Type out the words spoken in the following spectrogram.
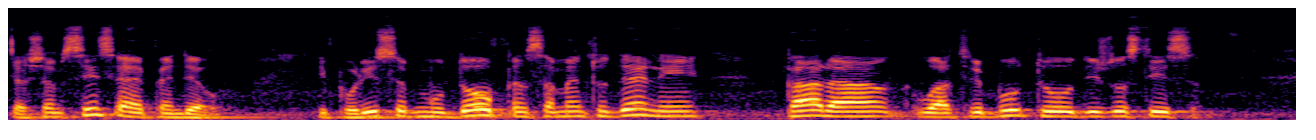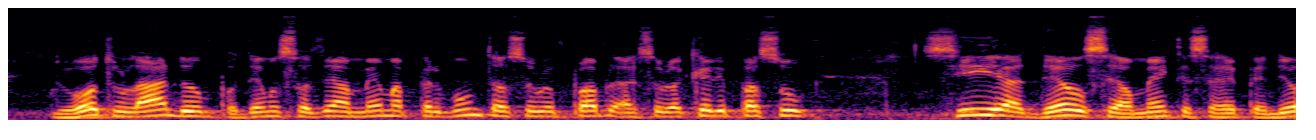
que Hashem sim se arrependeu. E por isso mudou o pensamento dele para o atributo de justiça. Do outro lado, podemos fazer a mesma pergunta sobre, o próprio, sobre aquele pasuk. Se a Deus realmente se arrependeu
